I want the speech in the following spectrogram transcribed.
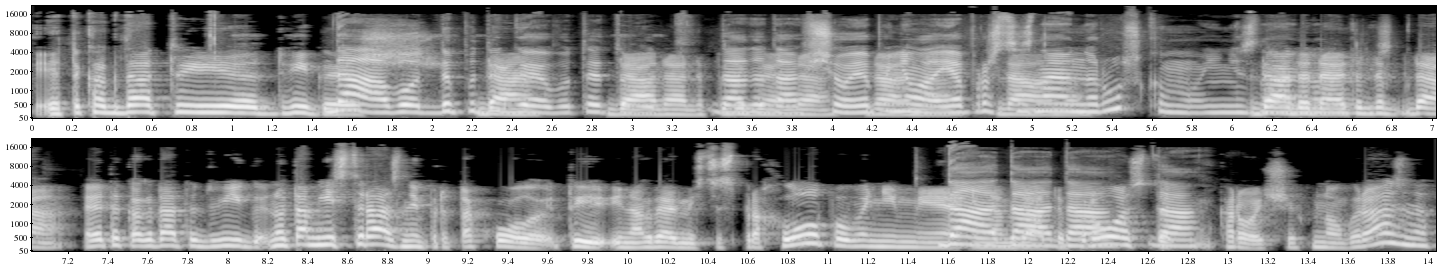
Это когда ты двигаешь. Да, вот ДПДГ, да, вот это. Да, вот. да, ДПДГ, да, да, да, да, все, я да, поняла. Да, я просто да, знаю да. на русском и не знаю. Да, да, да, это, да, это когда ты двигаешь. Ну, там есть разные протоколы. Ты иногда вместе с прохлопываниями, да, иногда да, ты да, просто. Да. Короче, их много разных.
